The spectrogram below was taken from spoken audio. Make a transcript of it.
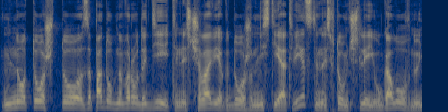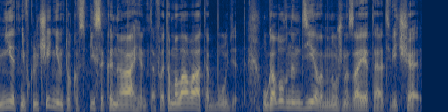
Но то, что за подобного рода деятельность человек должен нести ответственность, в том числе и уголовную, нет, не включением только в список иноагентов. Это маловато будет. Уголовным делом нужно за это отвечать.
